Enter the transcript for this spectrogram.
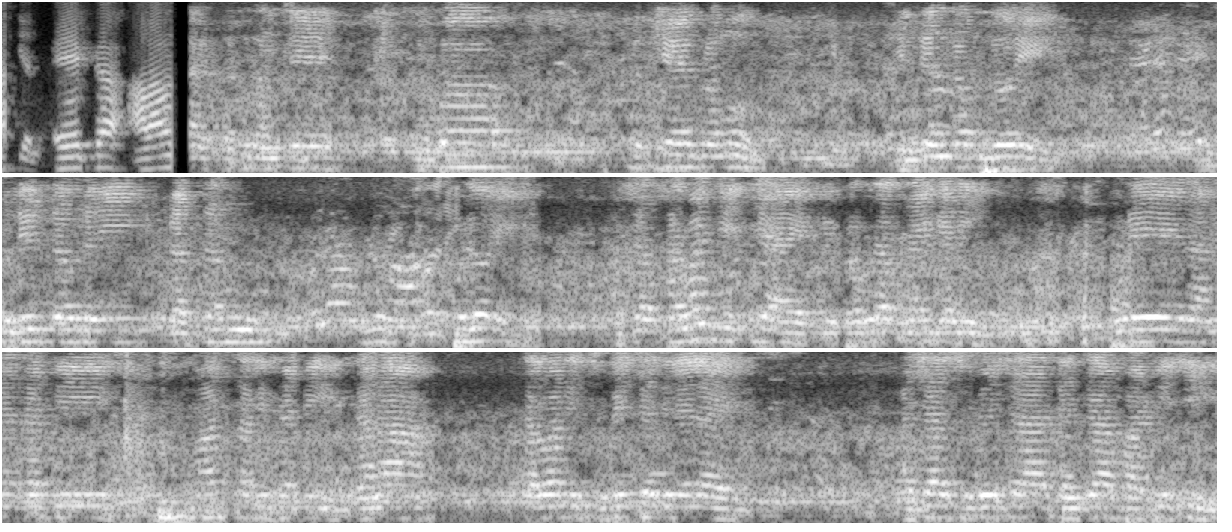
एक आळा तसेच आमचे उप मुख्य प्रमुख जितेंद्र फुलोरे सुधीर चौधरी प्रसन्न फुलोरे अशा सर्वांची इच्छा आहे की प्रभुदास नाईक यांनी पुढे जाण्यासाठी वाटचालीसाठी त्यांना सर्वांनी शुभेच्छा दिलेल्या आहेत. अशा शुभेच्छा त्यांच्या पाठीशी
